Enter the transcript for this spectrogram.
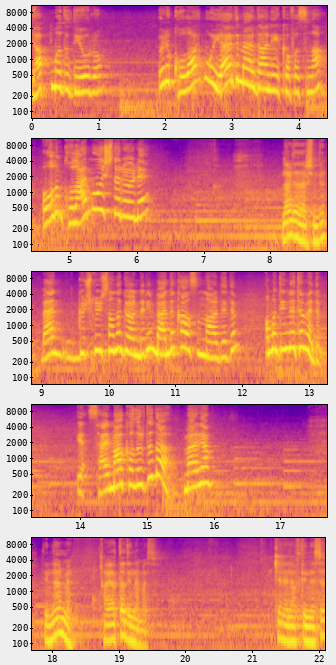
Yapmadı diyorum. Öyle kolay mı o? Yerdi merdaneyi kafasına. Oğlum kolay mı o işler öyle? Neredeler şimdi? Ben güçlüyü sana göndereyim, bende kalsınlar dedim. Ama dinletemedim. Ya Selma kalırdı da Meryem... Dinler mi? Hayatta dinlemez. Bir kere laf dinlese.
